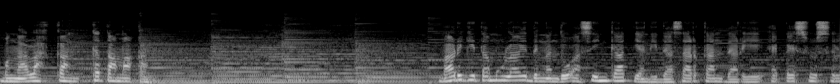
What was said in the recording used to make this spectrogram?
Mengalahkan Ketamakan. Mari kita mulai dengan doa singkat yang didasarkan dari Efesus 5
